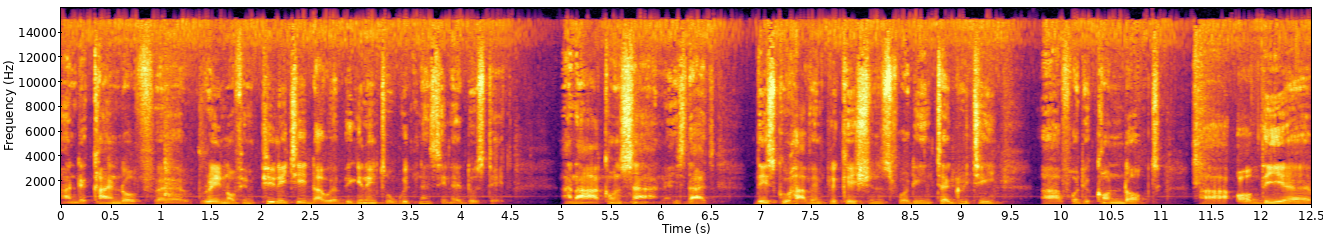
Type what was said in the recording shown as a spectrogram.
and the kind of uh, reign of impunity that we're beginning to witness in Edo State. And our concern is that this could have implications for the integrity uh, for the conduct uh, of the uh,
